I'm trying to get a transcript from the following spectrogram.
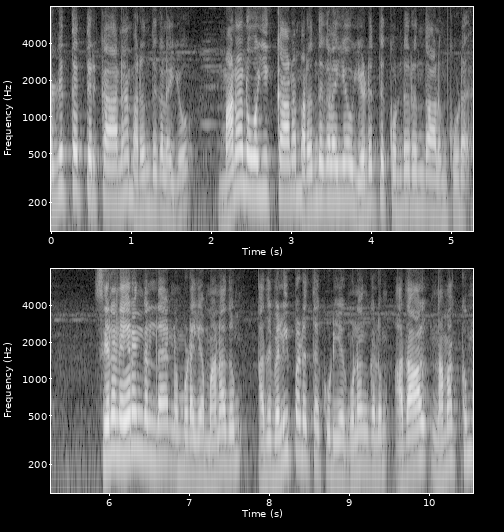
அழுத்தத்திற்கான மருந்துகளையோ மனநோய்க்கான மருந்துகளையோ எடுத்து கொண்டிருந்தாலும் கூட சில நேரங்களில் நம்முடைய மனதும் அது வெளிப்படுத்தக்கூடிய குணங்களும் அதால் நமக்கும்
